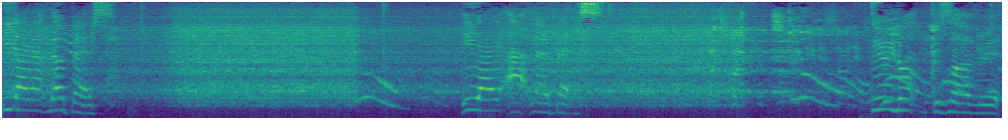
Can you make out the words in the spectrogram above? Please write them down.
EA at their best. EA at their best. Do not deserve it.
